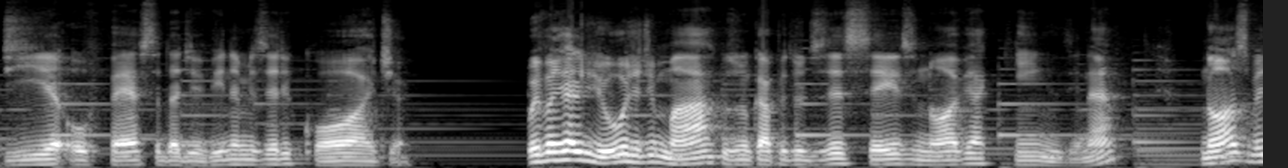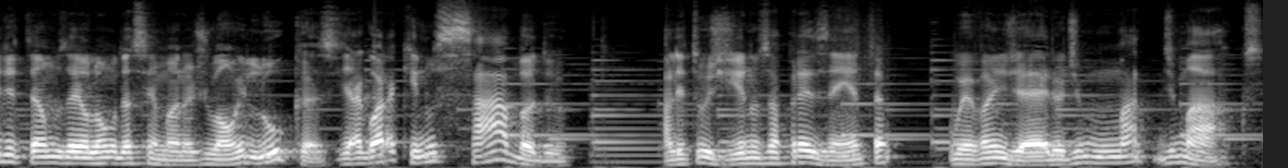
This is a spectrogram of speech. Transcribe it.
dia ou festa da Divina Misericórdia. O evangelho de hoje é de Marcos, no capítulo 16, 9 a 15, né? Nós meditamos aí ao longo da semana João e Lucas, e agora aqui no sábado, a liturgia nos apresenta o Evangelho de, de Marcos.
